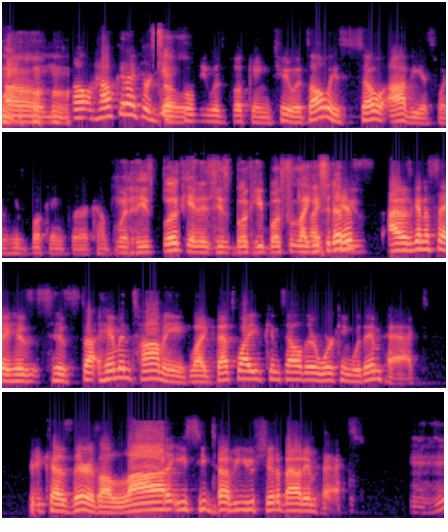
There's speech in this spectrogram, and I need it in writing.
Hard. um, Oh, how could I forget So- Bully was booking too? It's always so obvious when he's booking for a company. when he's booking, is his book. He books like, Like, ECW. his- I was gonna say his his st- him and Tommy like that's why you can tell they're working with Impact because there is a lot of ECW shit about Impact. hmm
